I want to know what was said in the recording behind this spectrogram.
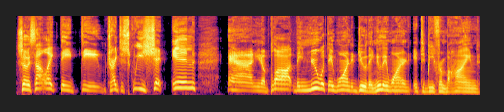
so it's not like they they tried to squeeze shit in and you know blah. They knew what they wanted to do. They knew they wanted it to be from behind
